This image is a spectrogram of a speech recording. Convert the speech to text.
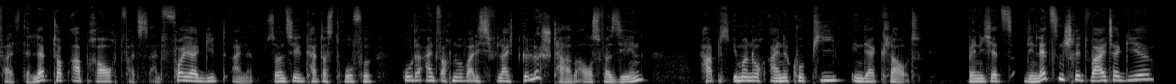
falls der Laptop abraucht, falls es ein Feuer gibt, eine sonstige Katastrophe oder einfach nur, weil ich es vielleicht gelöscht habe aus Versehen, habe ich immer noch eine Kopie in der Cloud. Wenn ich jetzt den letzten Schritt weitergehe,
